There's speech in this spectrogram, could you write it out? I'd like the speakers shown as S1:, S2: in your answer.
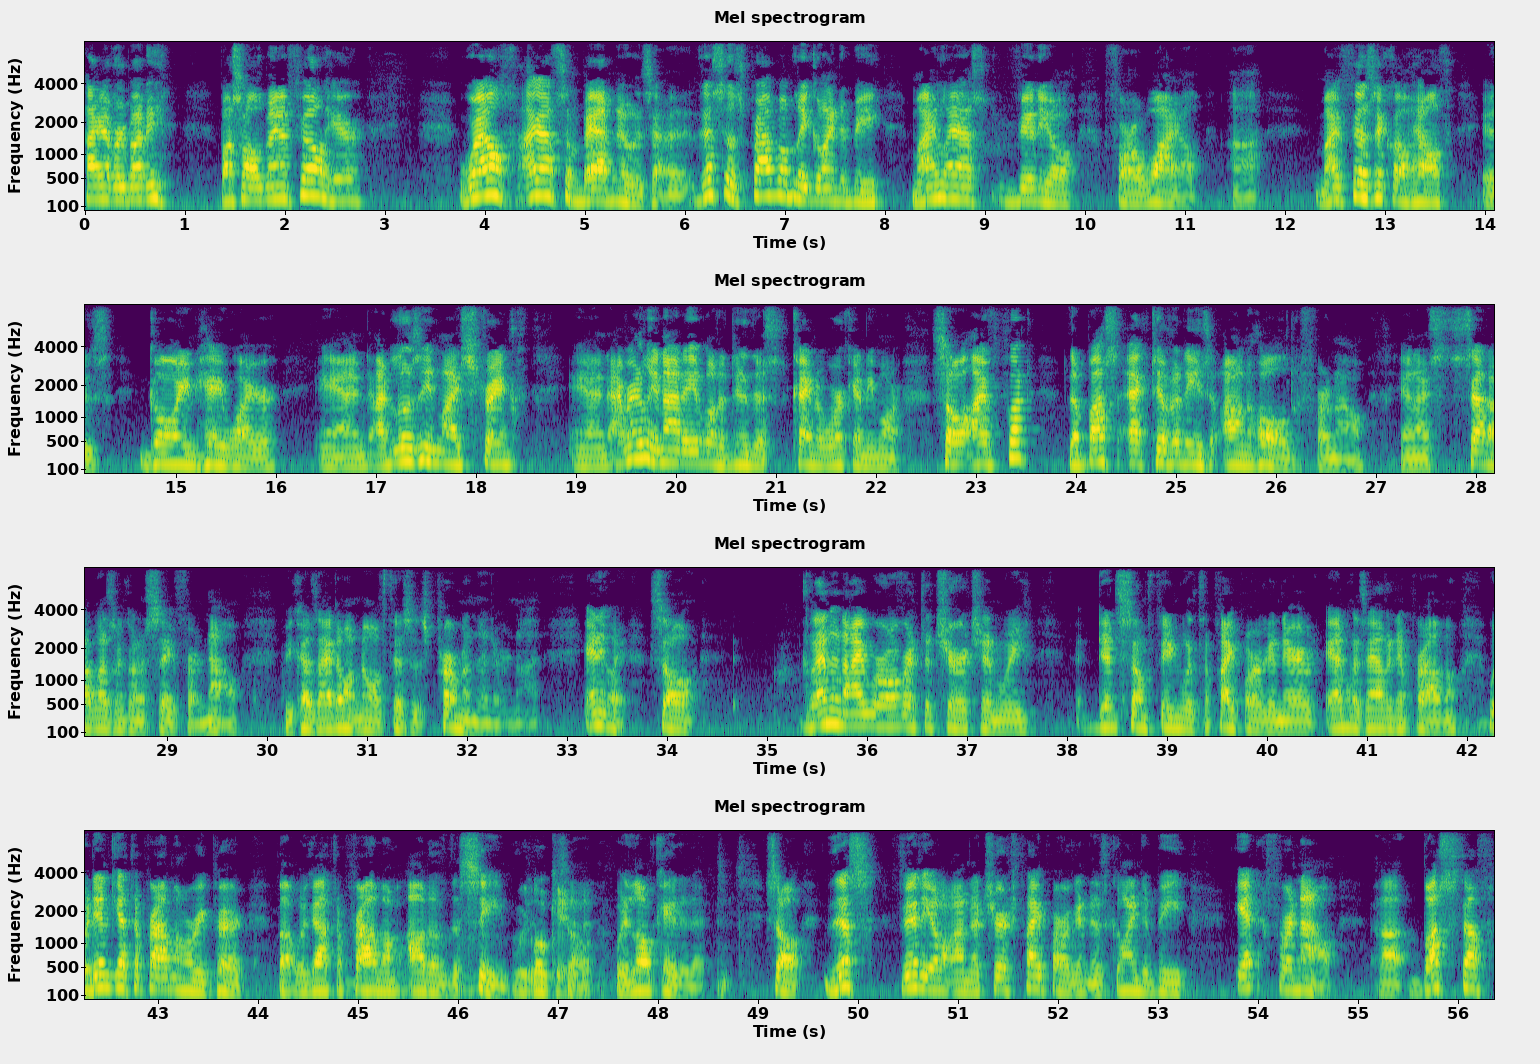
S1: Hi, everybody. Bus Old Man Phil here. Well, I got some bad news. Uh, this is probably going to be my last video for a while. Uh, my physical health is going haywire, and I'm losing my strength, and I'm really not able to do this kind of work anymore. So I've put the bus activities on hold for now, and I said I wasn't going to say for now because I don't know if this is permanent or not. Anyway, so Glenn and I were over at the church and we did something with the pipe organ there. Ed was having a problem. We didn't get the problem repaired, but we got the problem out of the scene.
S2: We located
S1: so
S2: it.
S1: We located it. So this video on the church pipe organ is going to be it for now. Uh, bus stuff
